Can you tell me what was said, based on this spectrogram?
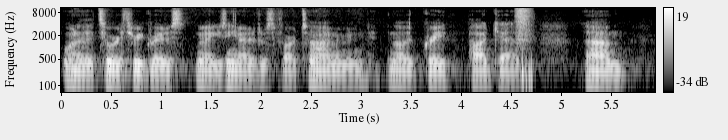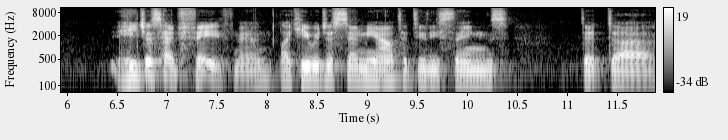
one of the two or three greatest magazine editors of our time. I mean, another great podcast. Um, he just had faith, man. Like he would just send me out to do these things that uh,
